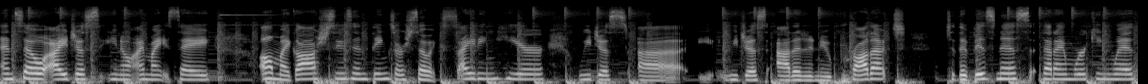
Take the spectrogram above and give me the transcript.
And so I just, you know, I might say, Oh my gosh, Susan, things are so exciting here. We just uh, we just added a new product to the business that I'm working with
